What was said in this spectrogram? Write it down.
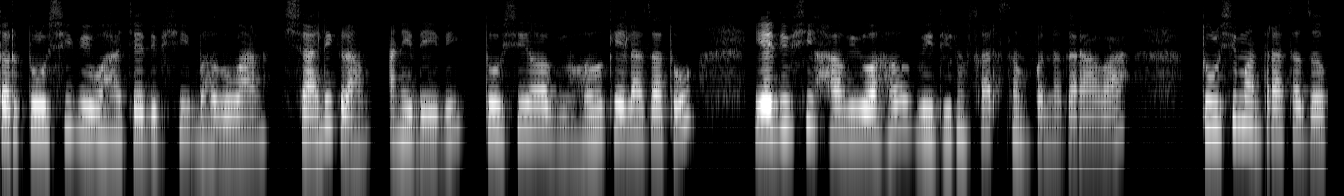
तर तुळशी विवाहाच्या दिवशी भगवान शालिग्राम आणि देवी तुळशी हा विवाह केला जातो. या दिवशी हा विवाह विधीनुसार संपन्न करावा. तुळशी मंत्राचा जप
